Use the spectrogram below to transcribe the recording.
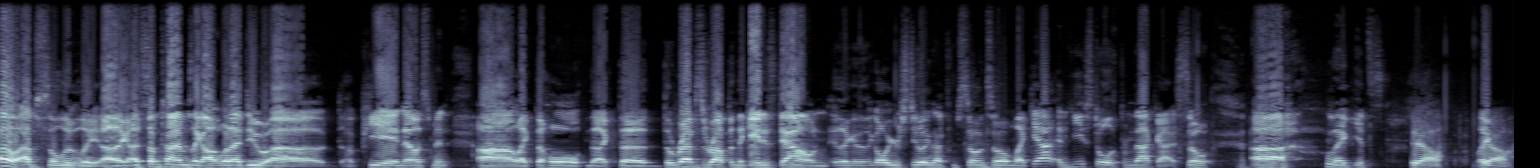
Oh, absolutely. Uh, sometimes, like when I do uh, a PA announcement, uh, like the whole like the the revs are up and the gate is down. Like, like oh, you're stealing that from so and so. I'm like, yeah, and he stole it from that guy. So, uh, like it's yeah, like, yeah.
